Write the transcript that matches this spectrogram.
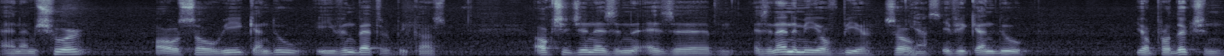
And I'm sure also we can do even better because oxygen is an, is a, is an enemy of beer. So Yes. if you can do your production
